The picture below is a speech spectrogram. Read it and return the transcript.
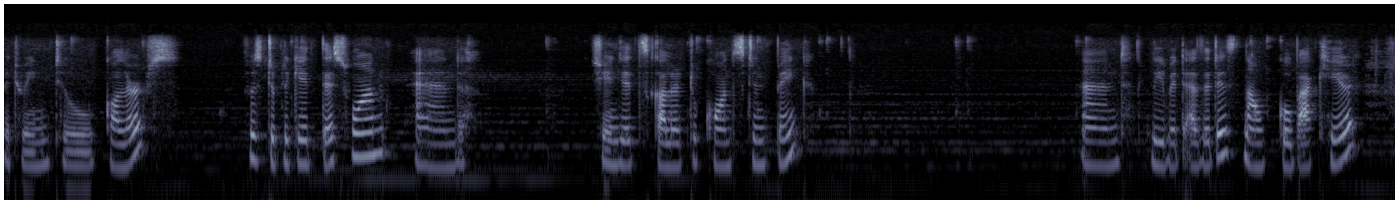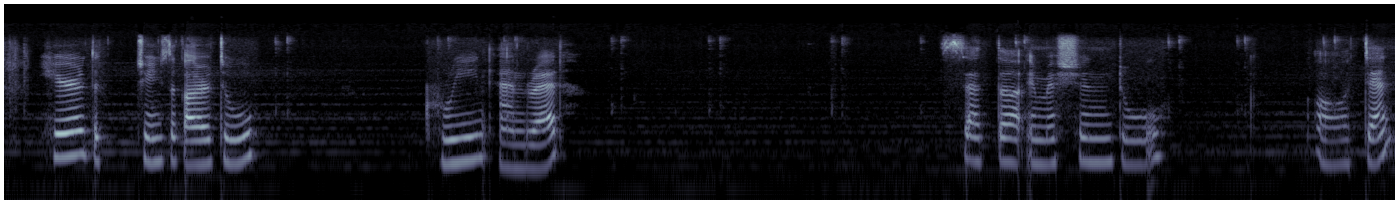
between two colors. First duplicate this one and change its color to constant pink and leave it as it is. Now go back here. Here the change the color to green and red. Set the emission to uh, 10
